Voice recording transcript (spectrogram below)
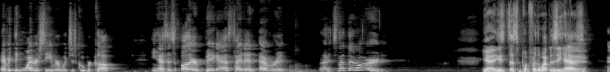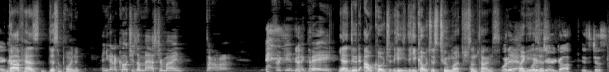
everything wide receiver, which is Cooper Kupp. He has this other big ass tight end, Everett. Uh, It's not that hard. Yeah, he's disappointed for the weapons he has. Yeah, I agree. Goff has disappointed. And you got a coach who's a mastermind. Uh, freaking McVay. Yeah, dude outcoaches. He he coaches too much sometimes. What if Yeah. Like, what if just- Jared Goff is just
